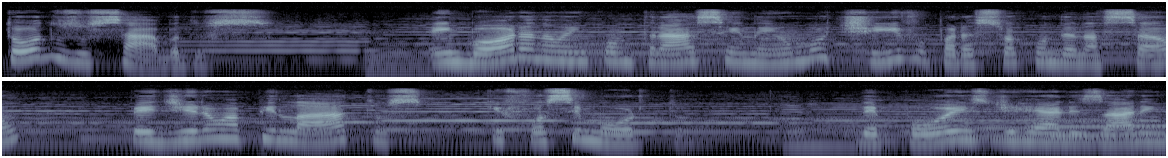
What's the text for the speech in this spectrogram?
todos os sábados. Embora não encontrassem nenhum motivo para sua condenação, pediram a Pilatos que fosse morto. Depois de realizarem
